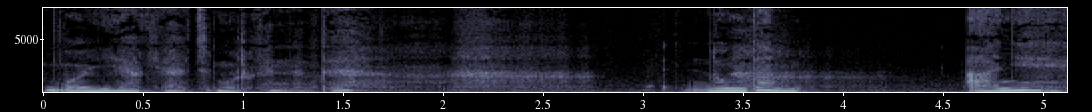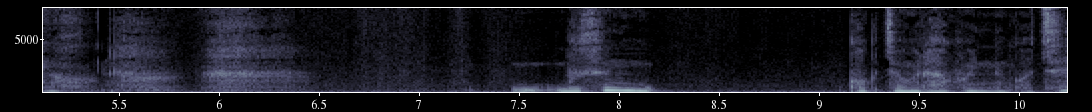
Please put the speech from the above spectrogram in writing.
뭘 이야기할지 모르겠는데. 농담 아니에요. 무슨 걱정을 하고 있는 거지?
